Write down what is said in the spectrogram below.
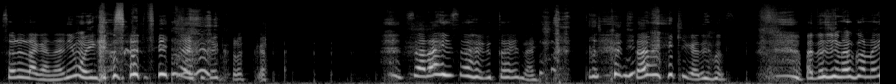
それらが何も生かされていないところからサライさえ歌えない。確かダメ息が出ます。私のこの1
